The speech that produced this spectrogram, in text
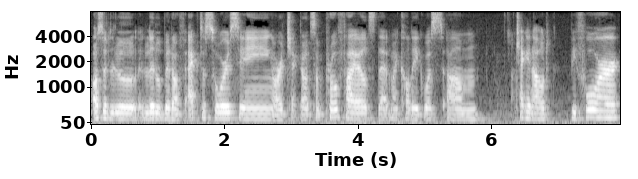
also a little, a little bit of active sourcing or checked out some profiles that my colleague was um, checking out before.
